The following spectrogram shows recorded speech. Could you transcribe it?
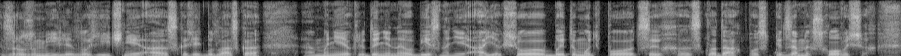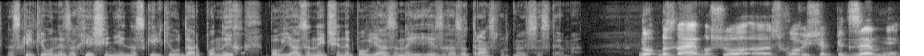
зрозумілі, логічні. А скажіть, будь ласка, е, мені як людині не обізнані, а якщо битимуть по цих е, складах, по підземних сховищах, наскільки вони захищені, і наскільки удар по них пов'язаний чи не пов'язаний із газотранспортною системою? Ну, ми знаємо, що сховища підземні,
